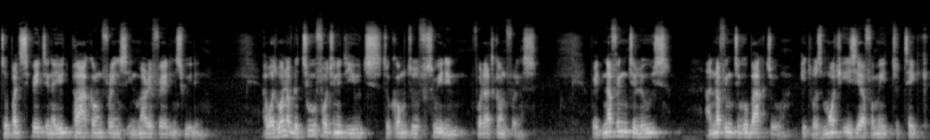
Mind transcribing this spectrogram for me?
to participate in a youth power conference in Mariefred in Sweden. I was one of the two fortunate youths to come to Sweden for that conference. With nothing to lose and nothing to go back to, it was much easier for me to take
